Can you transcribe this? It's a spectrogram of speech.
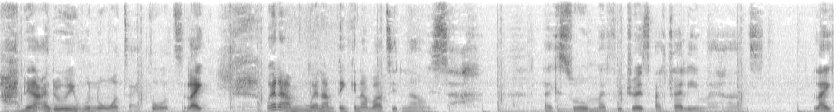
I don't even know what I thought. Like when I'm when I'm thinking about it now, it's uh, like so my future is actually in my hands. Like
